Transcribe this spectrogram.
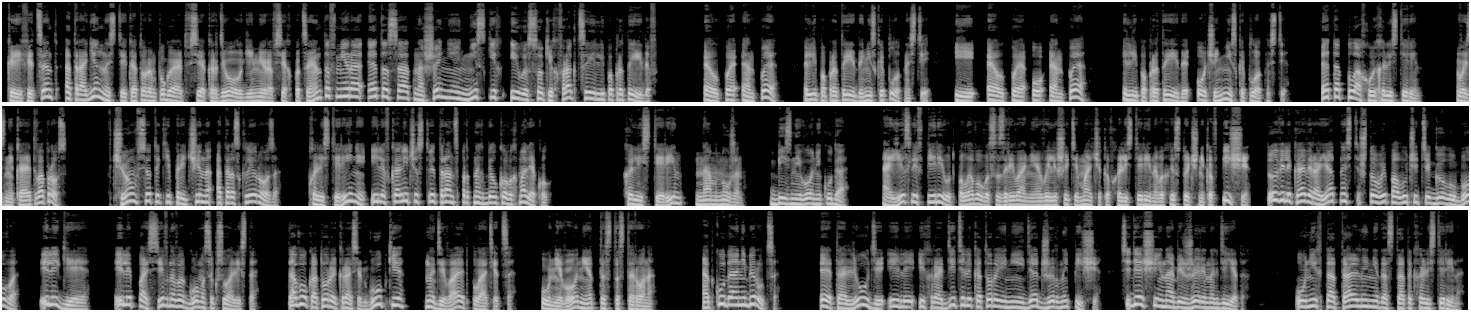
Коэффициент атерогенности, которым пугают все кардиологи мира всех пациентов мира, это соотношение низких и высоких фракций липопротеидов. ЛПНП — липопротеиды низкой плотности, и ЛПОНП — липопротеиды очень низкой плотности. Это плохой холестерин. Возникает вопрос, в чем все-таки причина атеросклероза? В холестерине или в количестве транспортных белковых молекул? Холестерин нам нужен. Без него никуда. А если в период полового созревания вы лишите мальчиков холестериновых источников пищи, то велика вероятность, что вы получите голубого или гея, или пассивного гомосексуалиста, того, который красит губки, надевает платьице. У него нет тестостерона. Откуда они берутся? Это люди или их родители, которые не едят жирной пищи, сидящие на обезжиренных диетах. У них тотальный недостаток холестерина.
